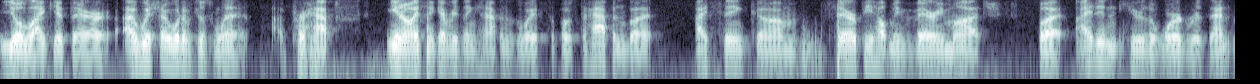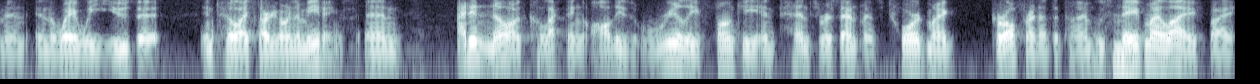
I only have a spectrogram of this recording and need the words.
You'll like it there." I wish I would have just went. Perhaps, you know, I think everything happens the way it's supposed to happen, but I think um, therapy helped me very much. But I didn't hear the word resentment in the way we use it until I started going to meetings. And I didn't know I was collecting all these really funky, intense resentments toward my girlfriend at the time who hmm. saved my life by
